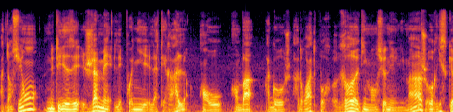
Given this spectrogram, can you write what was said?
Attention, n'utilisez jamais les poignées latérales, en haut, en bas, à gauche, à droite, pour redimensionner une image, au risque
